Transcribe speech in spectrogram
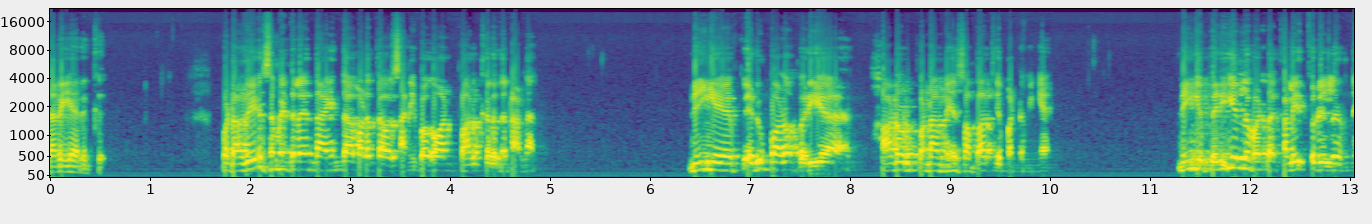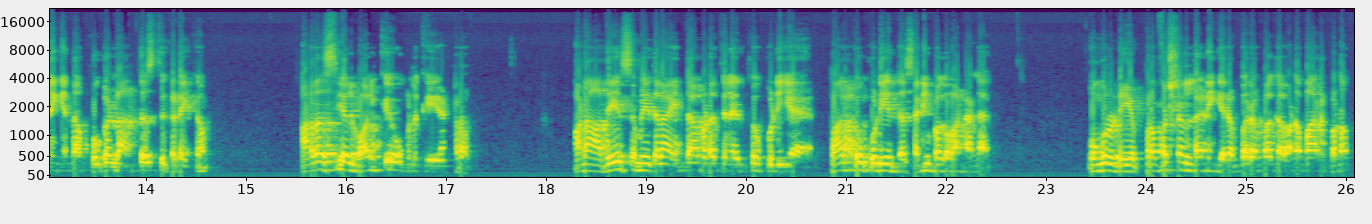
நிறைய இருக்கு. பட் அதே சமயத்துல இந்த ஐந்தாம் இடத்தை சனி பகவான் பார்க்கறதுனால நீங்க பெரும்பாலும் பெரிய ஹார்ட் ஒர்க் பண்ணாம சம்பாத்தியம் பண்ணுவீங்க. நீங்க பெரிய லெவல்ல கலைத்துறையில் இருந்தீங்கன்னா புகழ் அந்தஸ்து கிடைக்கும். அரசியல் வாழ்க்கை உங்களுக்கு ஏற்றம். ஆனா அதே சமயத்துல ஐந்தாம் இடத்துல இருக்கக்கூடிய பார்க்கக்கூடிய இந்த சனி பகவானால உங்களுடைய ப்ரொஃபஷனில் நீங்கள் ரொம்ப ரொம்ப கவனமாக இருக்கணும்.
